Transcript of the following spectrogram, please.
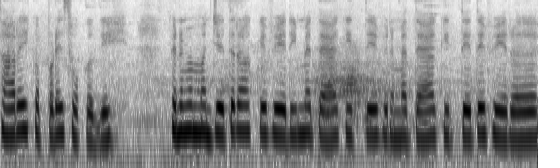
ਸਾਰੇ ਕੱਪੜੇ ਸੁੱਕ ਗਏ। ਫਿਰ ਮੈਂ ਮੰਜੇ ਤੇ ਰੱਖ ਕੇ ਫੇਰ ਹੀ ਮੈਂ ਤੈਅ ਕੀਤੇ, ਫਿਰ ਮੈਂ ਤੈਅ ਕੀਤੇ ਤੇ ਫਿਰ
